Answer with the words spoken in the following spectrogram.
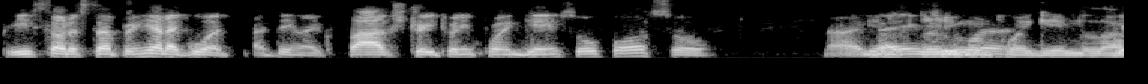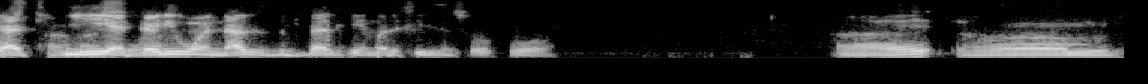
but he started stepping. He had like what I think like five straight twenty point games so far. So nah, He had a thirty-one point game the last Yeah, time. Yeah, 31. That was the best game of the season so far. All right. Um,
